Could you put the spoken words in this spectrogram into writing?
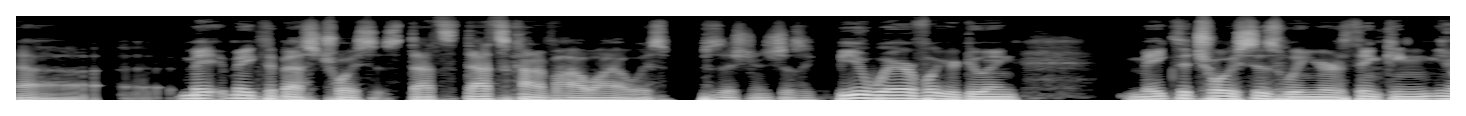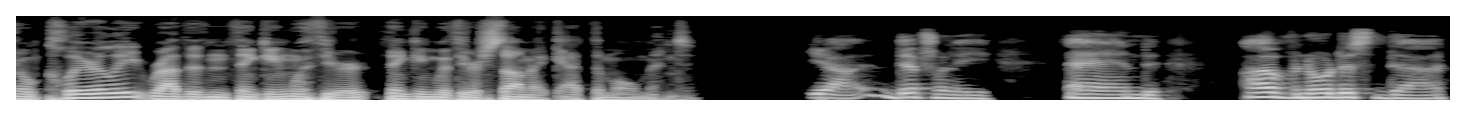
uh, make make the best choices. That's that's kind of how I always position. It's just like be aware of what you're doing, make the choices when you're thinking, you know, clearly rather than thinking with your thinking with your stomach at the moment. Yeah, definitely. And I've noticed that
